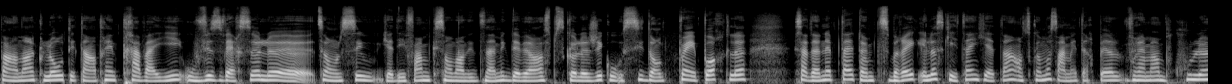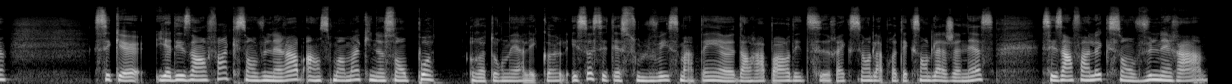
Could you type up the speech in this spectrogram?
pendant que l'autre est en train de travailler ou vice-versa. Là, on le sait, il y a des femmes qui sont dans des dynamiques de violence psychologique aussi. Donc, peu importe, ça donnait peut-être un petit break. Et là, ce qui est inquiétant, en tout cas, moi, ça m'interpelle vraiment beaucoup, c'est qu'il y a des enfants qui sont vulnérables en ce moment qui ne sont pas retourner à l'école. Et ça, c'était soulevé ce matin euh, dans le rapport des directions de la protection de la jeunesse. Ces enfants-là qui sont vulnérables,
